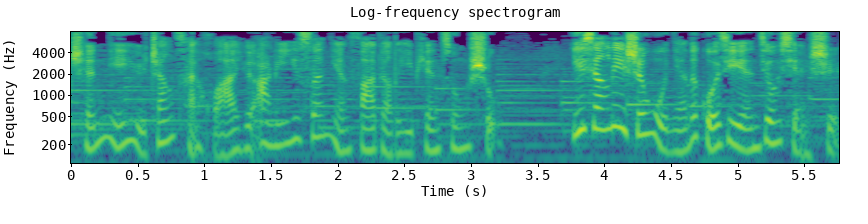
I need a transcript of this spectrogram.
陈妮与张彩华于二零一三年发表的一篇综述，一项历时五年的国际研究显示，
